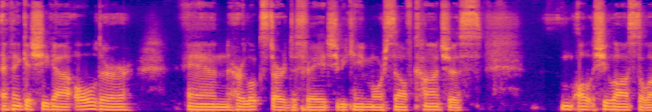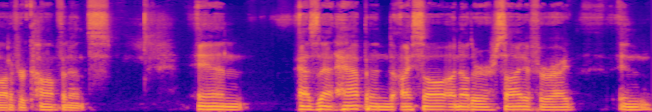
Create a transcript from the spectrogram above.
I think as she got older and her looks started to fade, she became more self conscious. She lost a lot of her confidence. And as that happened, I saw another side of her. In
